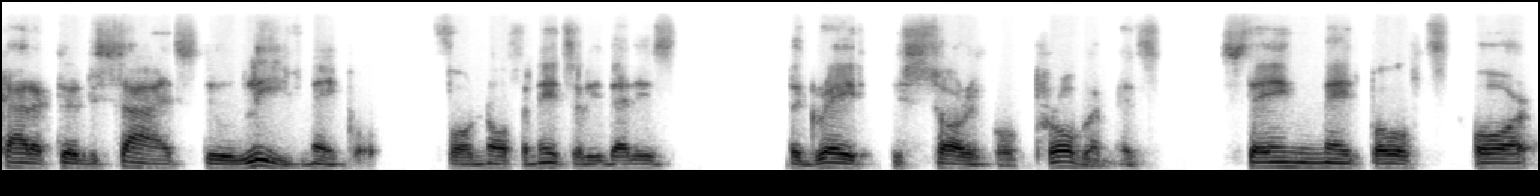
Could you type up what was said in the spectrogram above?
character decides to leave Naples for northern Italy. That is the great historical problem. It's staying in Naples or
